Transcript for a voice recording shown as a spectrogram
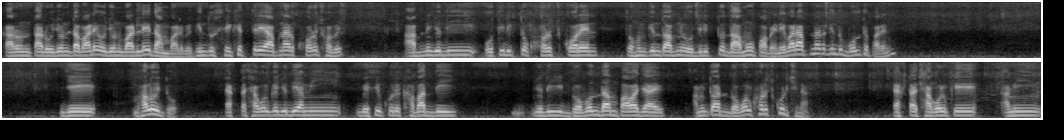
কারণ তার ওজনটা বাড়ে, ওজন বাড়লেই দাম বাড়বে। কিন্তু সেক্ষেত্রে আপনার খরচ হবে। আপনি যদি অতিরিক্ত খরচ করেন, তখন কিন্তু আপনি অতিরিক্ত দামও পাবেন। এবার আপনারা কিন্তু বলতে পারেন যে, ভালোই তো। একটা ছাগলকে যদি আমি বেশি করে খাবার দিই, যদি ডবল দাম পাওয়া যায়, আমি তো আর ডবল খরচ করছি না। একটা ছাগলকে আমি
